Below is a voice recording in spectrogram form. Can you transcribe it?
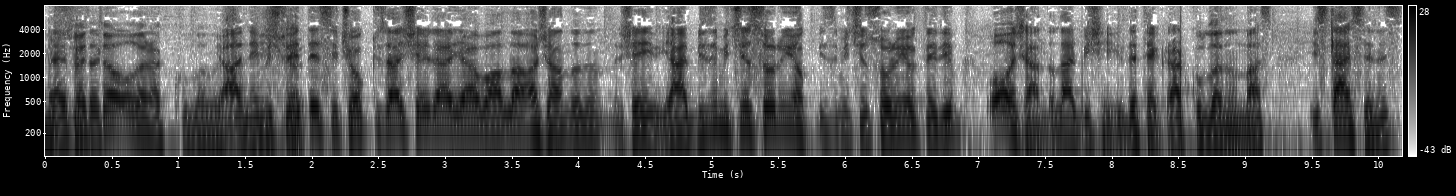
e, Müsvedde takım- olarak kullanırsın. ya ne Hiç müsveddesi çok güzel şeyler ya vallahi ajandanın şey yani bizim için sorun yok. Bizim için sorun yok dediğim o ajandalar bir şekilde tekrar kullanılmaz. İsterseniz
